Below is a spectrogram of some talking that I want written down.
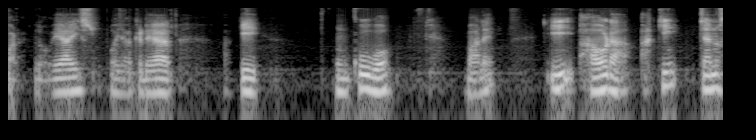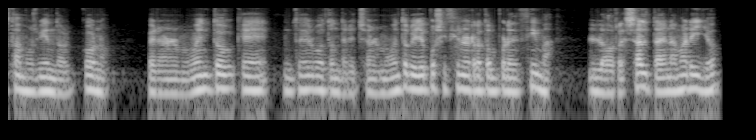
Para que lo veáis voy a crear aquí un cubo, ¿vale? Y ahora aquí ya no estamos viendo el cono, pero en el momento que el botón derecho, en el momento que yo posiciono el ratón por encima lo resalta en amarillo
